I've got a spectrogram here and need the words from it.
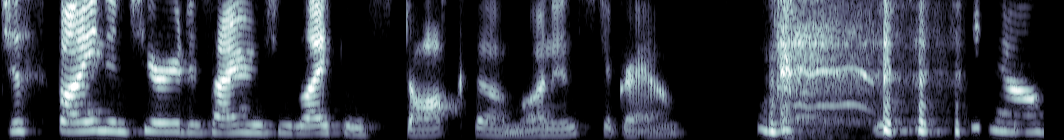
just find interior designers you like and stalk them on Instagram. you know,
